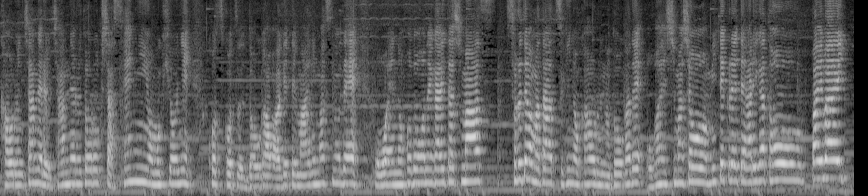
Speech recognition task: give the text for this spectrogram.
カオルンチャンネル、チャンネル登録者1000人を目標にコツコツ動画を上げてまいりますので、応援のほどお願いいたします。それではまた次のカオルの動画でお会いしましょう。見てくれてありがとうバイバイ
